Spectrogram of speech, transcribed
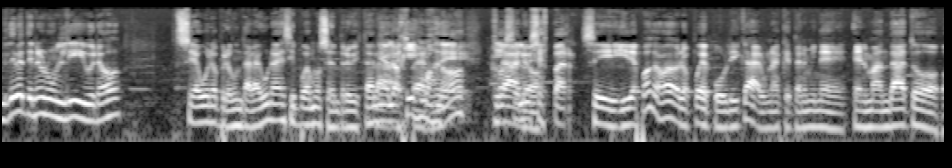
Debe tener un libro. Sería bueno preguntar alguna vez si podemos entrevistar a Neologismos Esper, ¿no? de José Luis Esper. Sí, y después capaz lo puede publicar una vez que termine el mandato.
